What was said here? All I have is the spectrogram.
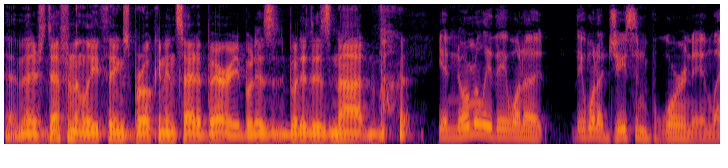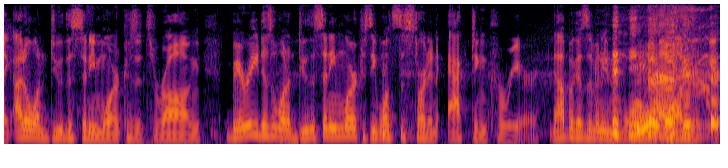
And there's definitely things broken inside of barry but is but it is not Yeah, normally they want to they want a Jason Bourne and like I don't want to do this anymore because it's wrong. Barry doesn't want to do this anymore because he wants to start an acting career, not because of any moral quandary.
